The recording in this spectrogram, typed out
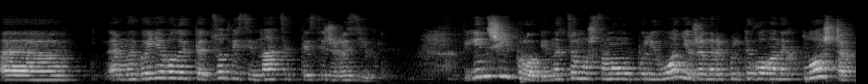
е, ми виявили 518 тисяч разів. В іншій пробі на цьому ж самому полігоні, вже на рекультивованих площах,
